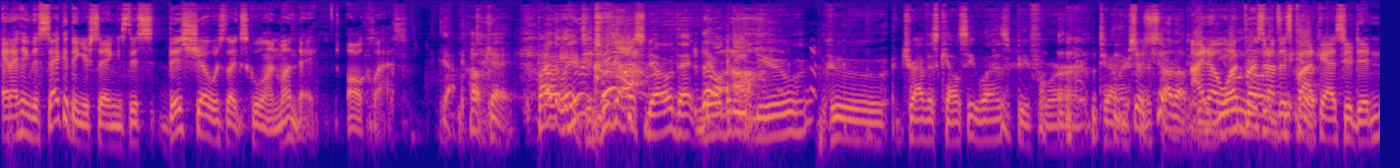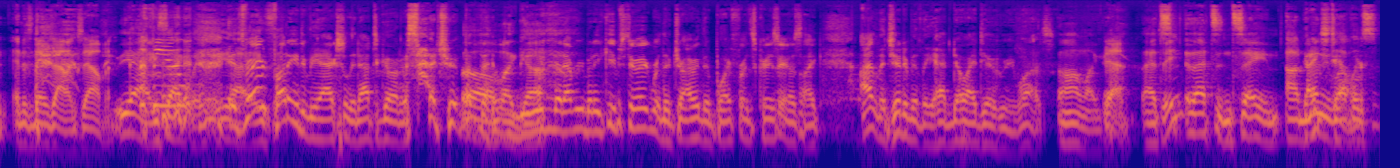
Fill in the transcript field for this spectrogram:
And I think the second thing you're saying is this: this show is like school on Monday, all class. Yeah. Okay. By the way, did you guys know that no, nobody uh, knew who Travis Kelce was before Taylor Swift? shut up. I know one person on this podcast who didn't, and his name's Alex Alvin. yeah, exactly. Yeah, it's very exactly. funny to me, actually, not to go on a side trip, but oh, the meme God. that everybody keeps doing where they're driving their boyfriends crazy. I was like, I legitimately had no idea who he was. Oh my God. Yeah. That's that's insane on Thanks, many Taylor. levels.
